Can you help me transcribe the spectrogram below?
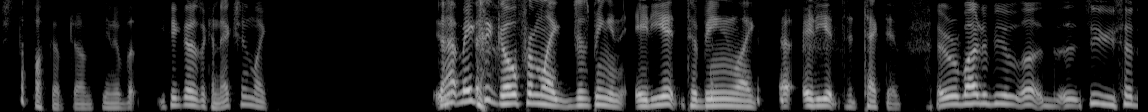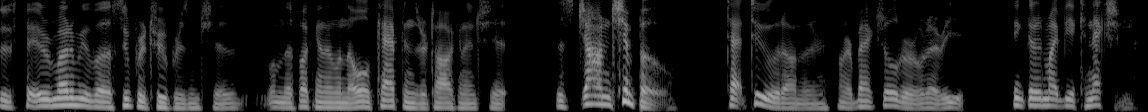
shut the fuck up, John Cena. But you think there's a connection? Like That makes it go from like just being an idiot to being like an idiot detective. It reminded me of uh, see you said it. It reminded me of uh, Super Troopers and shit. When the fucking when the old captains are talking and shit. This John Chimpo tattooed on their on her back shoulder or whatever. You think there might be a connection?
